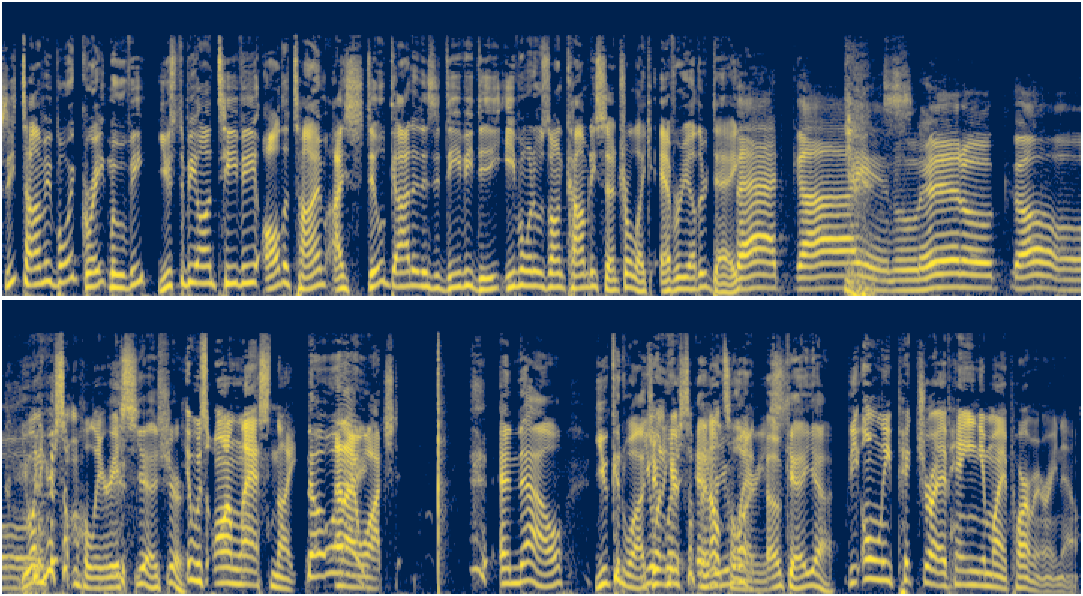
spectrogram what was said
See, Tommy Boy, great movie. Used to be on TV all the time. I still got it as a DVD, even when it was on Comedy Central like every other day. That guy in little coat. You want to hear something hilarious? yeah, sure. It was on last night. No way. And I watched it. and now you can watch You it. You wanna hear something else you want. hilarious? Okay, yeah. The only picture I have hanging in my apartment right now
